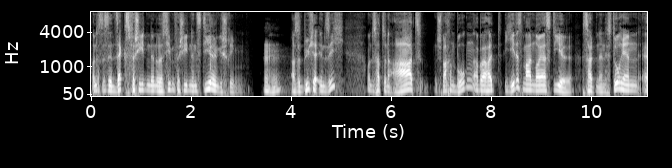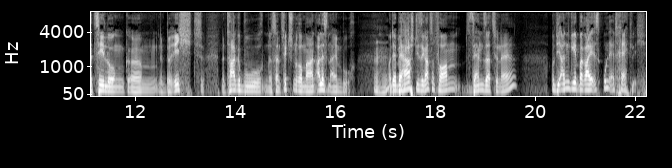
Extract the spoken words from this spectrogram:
Und das ist in sechs verschiedenen oder sieben verschiedenen Stilen geschrieben. Mhm. Also Bücher in sich. Und es hat so eine Art einen schwachen Bogen, aber halt jedes Mal ein neuer Stil. Es ist halt eine Historienerzählung, ähm, ein Bericht, ein Tagebuch, ein Science-Fiction-Roman, alles in einem Buch. Mhm. Und er beherrscht diese ganzen Formen sensationell. Und die Angeberei ist unerträglich.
